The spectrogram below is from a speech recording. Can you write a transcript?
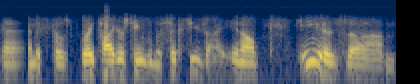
and those great Tigers teams in the 60s. I, you know, he is um,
